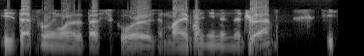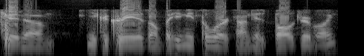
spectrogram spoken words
he's definitely one of the best scorers in my opinion in the draft. He could um, he could create his own, but he needs to work on his ball dribbling,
